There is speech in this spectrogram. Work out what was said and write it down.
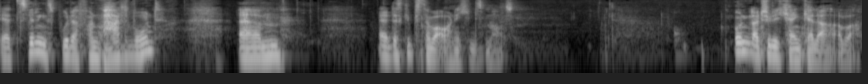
der Zwillingsbruder von Bart wohnt. Ähm, äh, das gibt es aber auch nicht in diesem Haus. Und natürlich kein Keller, aber.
